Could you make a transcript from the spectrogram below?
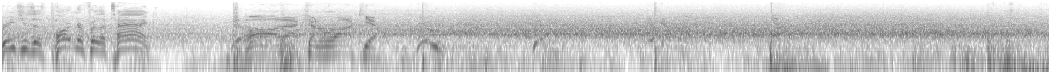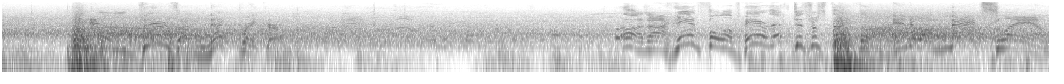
Reaches his partner for the tag. Oh, that can rock you. Hmm. Handful of hair. That's disrespectful. Into a mat slam.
